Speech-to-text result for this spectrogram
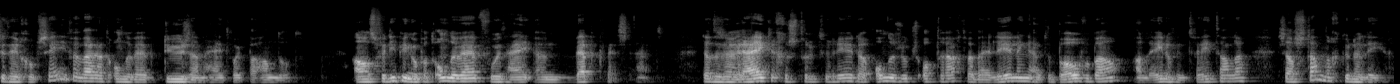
het in groep 7 waar het onderwerp duurzaamheid wordt behandeld. Als verdieping op het onderwerp voert hij een webquest uit. Dat is een rijke, gestructureerde onderzoeksopdracht waarbij leerlingen uit de bovenbouw, alleen of in tweetallen, zelfstandig kunnen leren.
